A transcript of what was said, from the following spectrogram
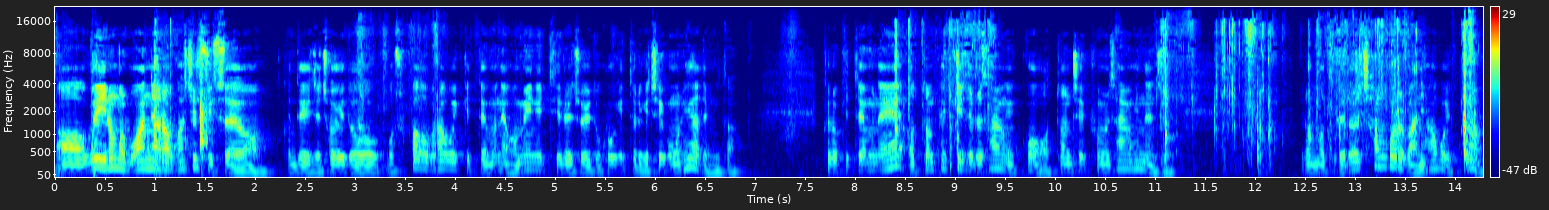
어, 왜 이런 걸 모았냐라고 하실 수 있어요. 근데 이제 저희도 뭐 숙박업을 하고 있기 때문에 어메니티를 저희도 고객들에게 제공을 해야 됩니다. 그렇기 때문에 어떤 패키지를 사용했고 어떤 제품을 사용했는지 이런 것들을 참고를 많이 하고 있고요.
